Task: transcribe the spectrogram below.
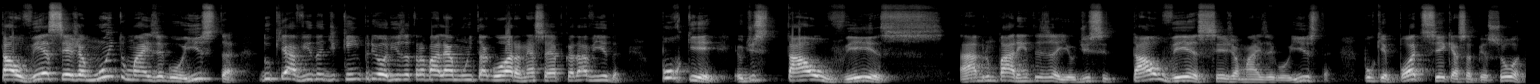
talvez seja muito mais egoísta do que a vida de quem prioriza trabalhar muito agora, nessa época da vida. Por quê? Eu disse talvez, abre um parênteses aí, eu disse talvez seja mais egoísta, porque pode ser que essa pessoa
